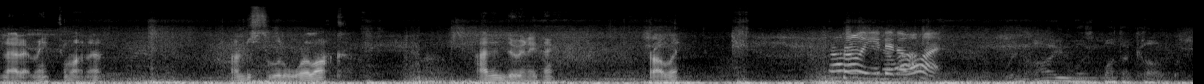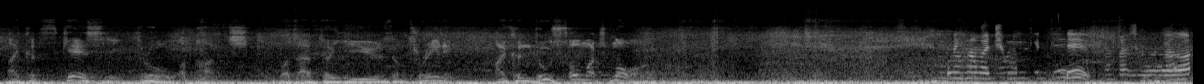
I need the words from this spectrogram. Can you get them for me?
Shooting that at me? Come on now. I'm just a little warlock. I didn't do anything. Probably. Probably you did a lot. When I was but a cub, I could scarcely throw a punch. But after years of training, I can do so much more. Tell me how much more you can do. That's a lot.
